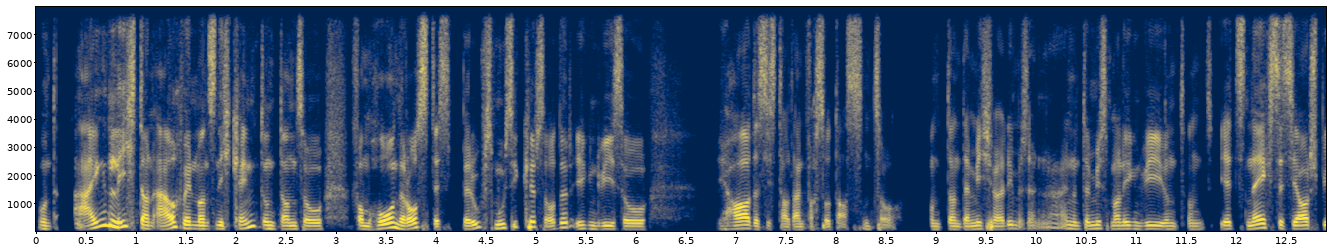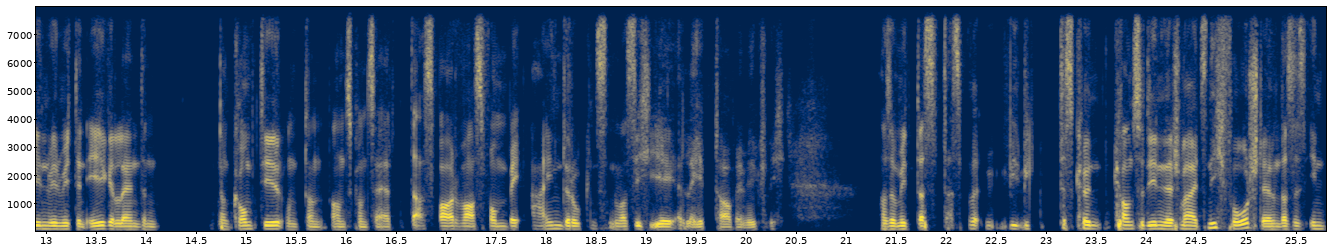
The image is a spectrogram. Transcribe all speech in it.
Und eigentlich dann auch, wenn man es nicht kennt und dann so vom hohen Ross des Berufsmusikers, oder? Irgendwie so, ja, das ist halt einfach so das und so. Und dann der Michael immer so, nein, und dann müssen wir irgendwie, und, und jetzt nächstes Jahr spielen wir mit den Egerländern, dann kommt ihr und dann ans Konzert. Das war was vom beeindruckendsten, was ich je erlebt habe, wirklich. Also mit das, das, wie, wie, das können, kannst du dir in der Schweiz nicht vorstellen, dass es in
